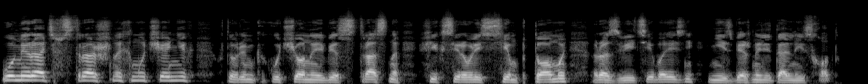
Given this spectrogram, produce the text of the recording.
умирать в страшных мучениях, в то время как ученые бесстрастно фиксировали симптомы развития болезни неизбежный летальный исход?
